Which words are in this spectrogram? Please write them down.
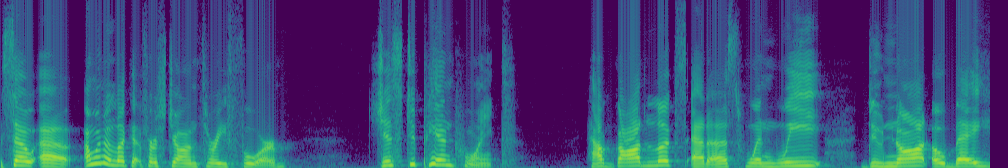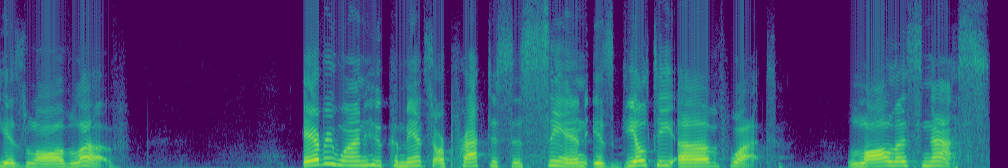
So uh, I want to look at 1 John 3 4, just to pinpoint how God looks at us when we do not obey his law of love. Everyone who commits or practices sin is guilty of what? Lawlessness.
